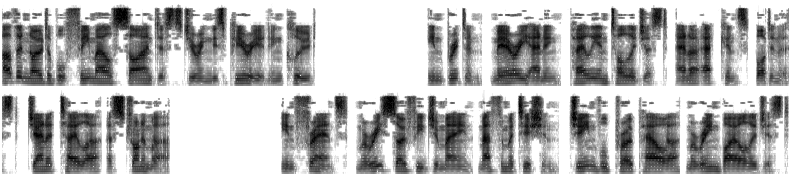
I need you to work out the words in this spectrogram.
Other notable female scientists during this period include in Britain, Mary Anning, paleontologist; Anna Atkins, botanist; Janet Taylor, astronomer. In France, Marie-Sophie Germain, mathematician; Jean Villepreux-Power, marine biologist.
